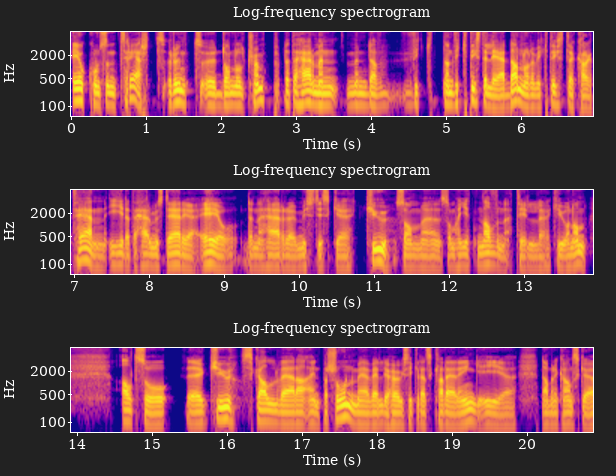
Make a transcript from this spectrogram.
er jo konsentrert rundt Donald Trump, dette her, men, men det, den viktigste lederen og den viktigste karakteren i dette her mysteriet er jo denne her mystiske Q, som, som har gitt navnet til QAnon. Altså Q skal være en person med veldig høy sikkerhetsklarering i det amerikanske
